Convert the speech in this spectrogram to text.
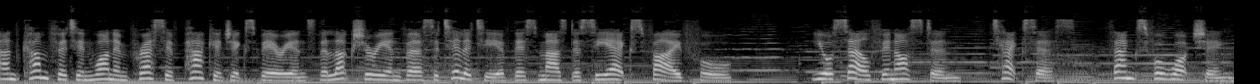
and comfort in one impressive package experience the luxury and versatility of this Mazda CX-5 for yourself in Austin, Texas. Thanks for watching.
